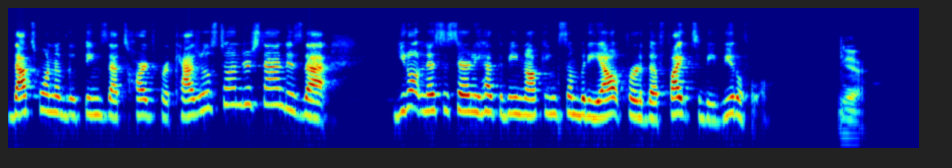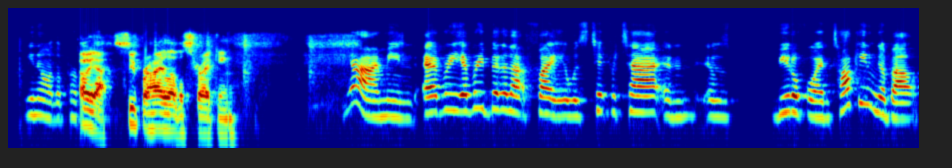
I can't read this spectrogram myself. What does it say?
That's one of the things that's hard for casuals to understand is that you don't necessarily have to be knocking somebody out for the fight to be beautiful. Yeah. You know the Oh yeah, super high level striking. yeah i mean every every bit of that fight it was tit for tat and it was beautiful and talking about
